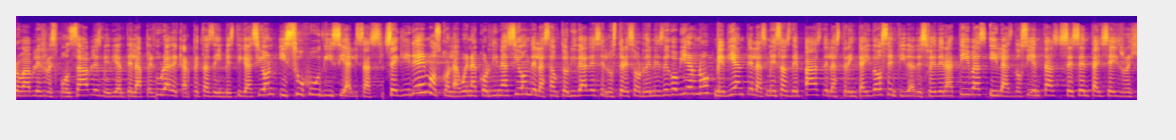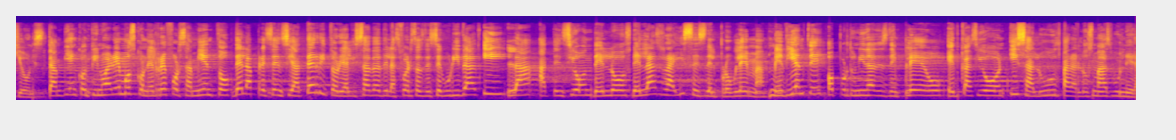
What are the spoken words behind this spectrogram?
probables responsables mediante la apertura de carpetas de investigación y su judicialización. Seguiremos con la buena coordinación de las autoridades en los tres órdenes de gobierno mediante las mesas de paz de las 32 entidades federativas y las 266 regiones. También continuaremos con el reforzamiento de la presencia territorializada de las fuerzas de seguridad y la atención de los de las raíces del problema mediante oportunidades de empleo, educación y salud para los más vulnerables.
